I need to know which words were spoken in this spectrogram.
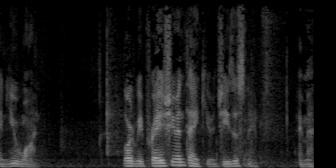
and you won. Lord, we praise you and thank you in Jesus' name. Amen.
